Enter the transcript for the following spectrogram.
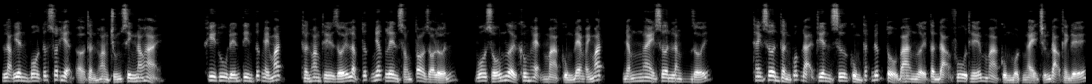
lạng yên vô tức xuất hiện ở thần hoàng chúng sinh não hải. Khi thu đến tin tức ngay mắt, thần hoàng thế giới lập tức nhấc lên sóng to gió lớn, vô số người không hẹn mà cùng đem ánh mắt nhắm ngay sơn lăng giới. Thanh sơn thần quốc đại thiên sư cùng thất đức tổ ba người tần đạo phu thế mà cùng một ngày chứng đạo thành đế.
